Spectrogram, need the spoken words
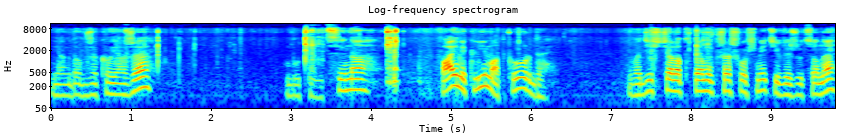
Jak dobrze kojarzę. Butelcyna. Fajny klimat, kurde. 20 lat temu przeszło śmieci wyrzucone.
